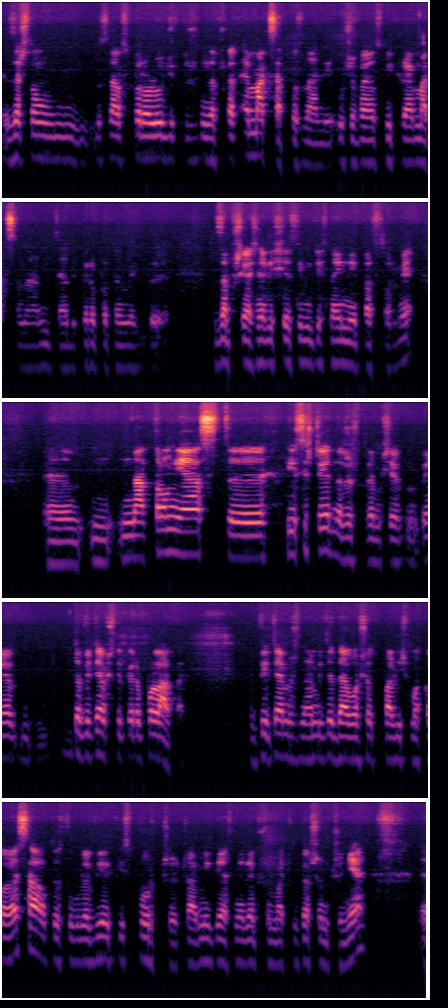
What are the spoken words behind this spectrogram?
Zresztą znam sporo ludzi, którzy na przykład Emaxa poznali, używając mikro Emaxa na Amidze, a dopiero potem jakby zaprzyjaźniali się z nim gdzieś na innej platformie. Natomiast jest jeszcze jedna rzecz, która mi się, ja dowiedziałem się dopiero po latach wiedziałem, że na Amidze dało się odpalić macOSa, to jest w ogóle wielki spór, czy, czy Amiga jest najlepszym Macintoshem, czy nie. E,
